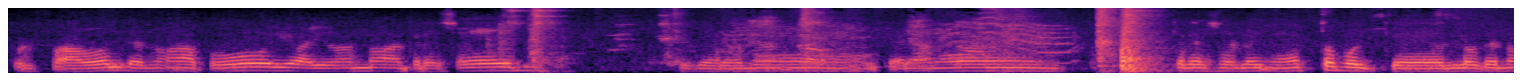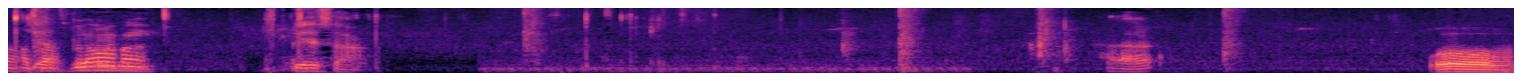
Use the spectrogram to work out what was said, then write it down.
por favor, denos apoyo, ayúdanos a crecer. Si queremos, queremos crecer en esto porque es lo que nos Ya apasiona. Empieza. Ah, Oh.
